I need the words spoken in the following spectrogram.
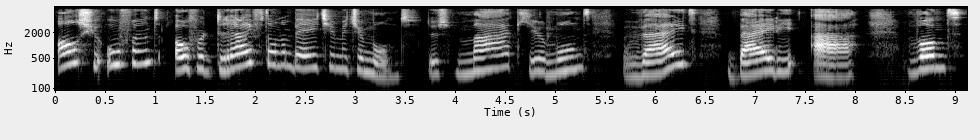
Als je oefent, overdrijf dan een beetje met je mond. Dus maak je mond wijd bij die A. Want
